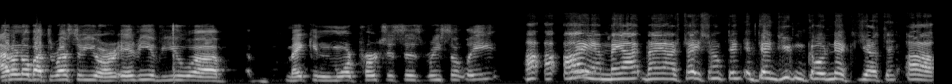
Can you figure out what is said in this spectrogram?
I don't know about the rest of you. Are any of you uh, making more purchases recently? I, I, I am. May I may I say something? And then you can go next, Justin. Uh,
